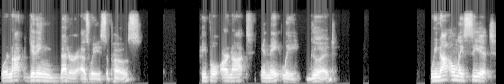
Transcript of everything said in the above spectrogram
we're not getting better as we suppose people are not innately good. We not only see it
